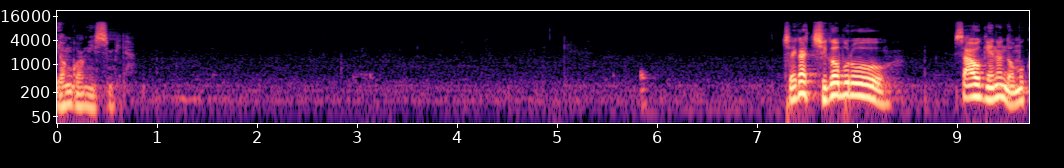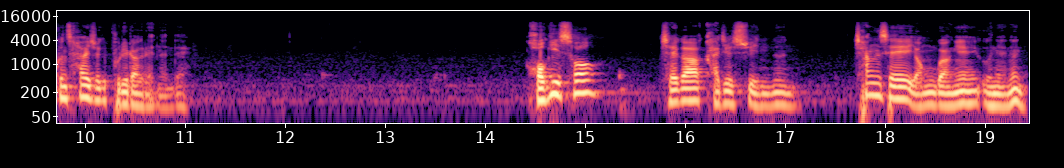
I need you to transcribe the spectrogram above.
영광이 있습니다. 제가 직업으로 싸우기에는 너무 큰 사회적인 불이라 그랬는데 거기서 제가 가질 수 있는 창세의 영광의 은혜는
